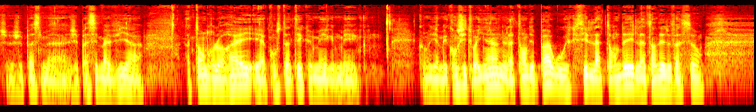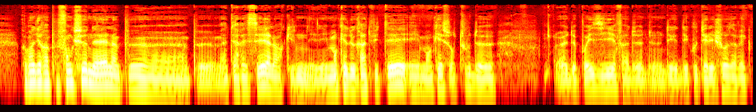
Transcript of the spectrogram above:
je, passe j'ai passé ma vie à, tendre l'oreille et à constater que mes, mes comment dire mes concitoyens ne l'attendaient pas ou s'ils l'attendaient, ils l'attendaient de façon comment dire un peu fonctionnelle, un peu euh, un peu intéressée, alors qu'il manquait de gratuité et il manquait surtout de de poésie, enfin d'écouter les choses avec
